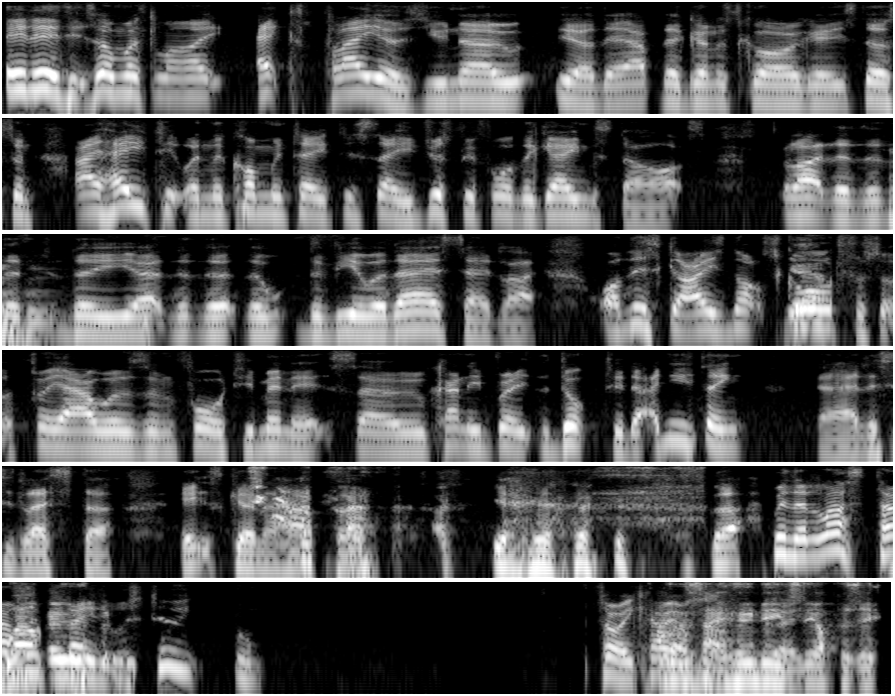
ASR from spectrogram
It is. It's almost like ex-players. You know, you know they're they're going to score against us, and I hate it when the commentators say just before the game starts, like the the the Mhm. the, uh, the, the, the the viewer there said, like, "Well, this guy's not scored for sort of three hours and forty minutes, so can he break the duck today?" And you think. Yeah, this is Leicester. It's going to happen. yeah, but I mean, the last time Well, we played, it was two. Sorry, I was on. to say, who needs the opposition?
